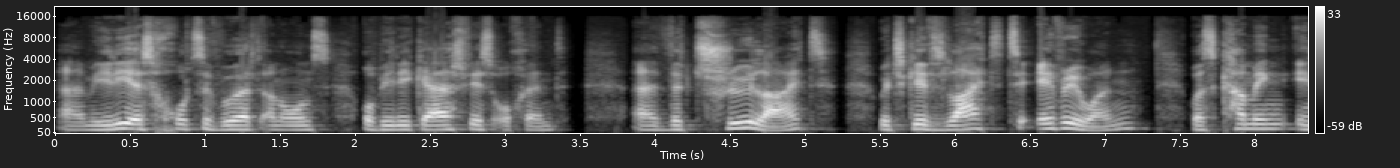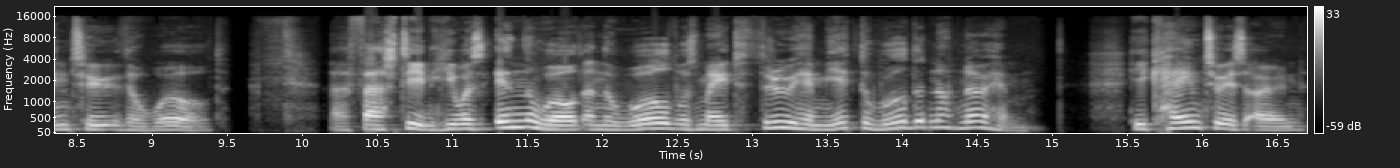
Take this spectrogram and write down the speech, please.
Ehm um, hierdie is God se woord aan ons op hierdie Kersfeesoggend. Uh, the true light which gives light to everyone was coming into the world. Uh, verse 10 He was in the world, and the world was made through him, yet the world did not know him. He came to his own,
